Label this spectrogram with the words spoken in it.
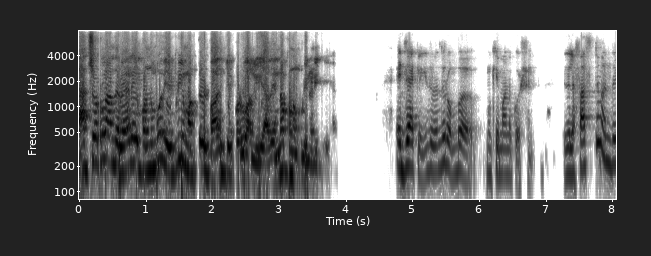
நேச்சுரலா அந்த வேலையை பண்ணும்போது எப்படி மக்கள் பாதிக்கப்படுவாங்க இல்லையா? அதை என்ன பண்ண முடியும் நினைக்கிறீங்க? எக்ஸாக்ட்லி இது வந்து ரொம்ப முக்கியமான கொஸ்டின் இதுல ஃபர்ஸ்ட் வந்து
